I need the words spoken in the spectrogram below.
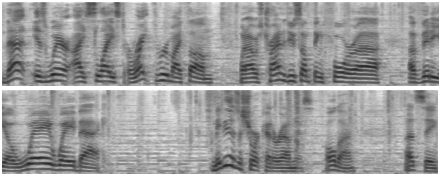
That is where I sliced right through my thumb when I was trying to do something for uh, a video way, way back. Maybe there's a shortcut around this. Hold on. Let's see.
